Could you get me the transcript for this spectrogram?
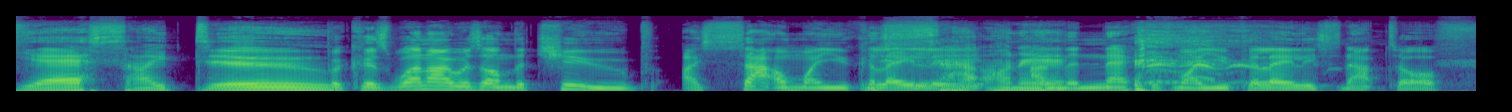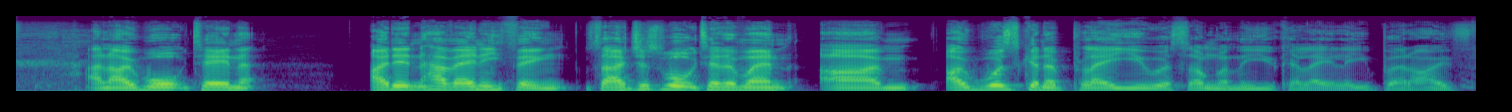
Yes, I do. Because when I was on the tube, I sat on my ukulele, on and the neck of my ukulele snapped off. And I walked in. I didn't have anything, so I just walked in and went. Um, I was gonna play you a song on the ukulele, but I've,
